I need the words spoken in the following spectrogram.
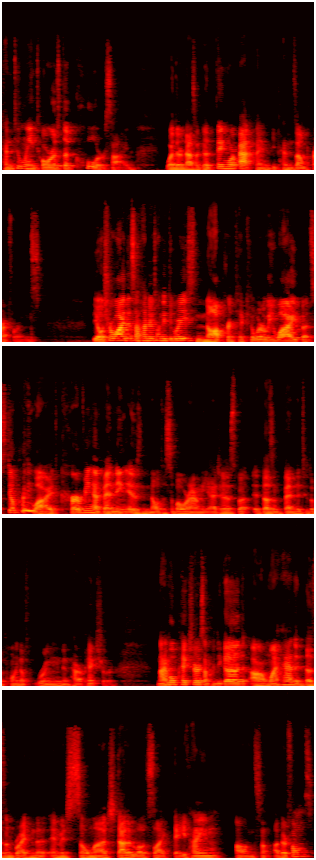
tend to lean towards the cooler side. Whether that's a good thing or a bad thing depends on preference. The ultra wide is 120 degrees, not particularly wide, but still pretty wide. Curving and bending is noticeable around the edges, but it doesn't bend it to the point of ruining the entire picture. Night mode pictures are pretty good. On one hand, it doesn't brighten the image so much that it looks like daytime on some other phones.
